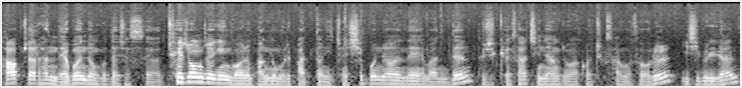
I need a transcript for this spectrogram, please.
사업자를 한 네 번 정도 내셨어요. 최종적인 거는 방금 우리 봤던 2015년에 만든 주식회사 진양 종합 건축 사무소를 21년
